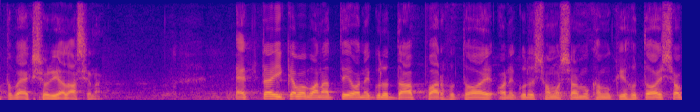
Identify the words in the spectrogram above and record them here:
অথবা এক শরিয়াল আসে না। একটা ইকামা বানাতে অনেকগুলো দাপ পার হতে হয়, অনেকগুলো সমস্যার মুখোমুখি হতে হয় সব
